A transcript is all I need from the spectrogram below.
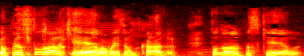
Eu penso toda hora que é ela, mas é um cara. Toda hora eu penso que é ela.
